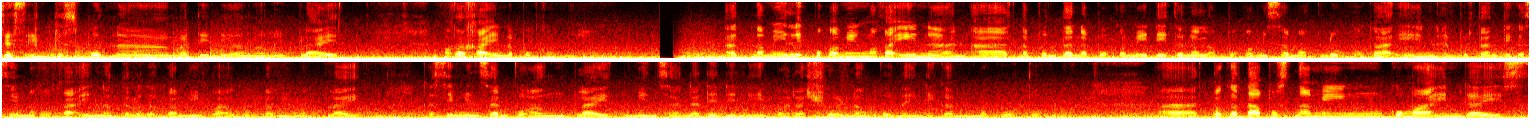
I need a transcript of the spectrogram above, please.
Just in case po na madili ang aming flight, makakain na po kami. At namili po kaming makainan at napunta na po kami dito na lang po kami sa Macdo kakain. Importante kasi makakain lang talaga kami bago kami mag-flight. Kasi minsan po ang flight, minsan nadidili para sure lang po na hindi kami magutom. At pagkatapos naming kumain guys,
